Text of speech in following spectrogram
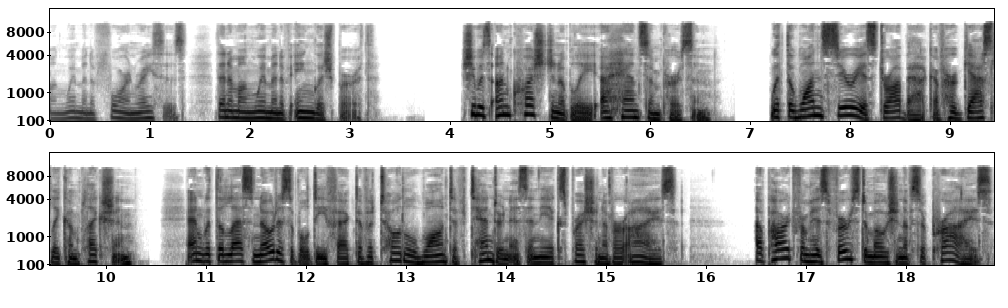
among women of foreign races than among women of English birth. She was unquestionably a handsome person, with the one serious drawback of her ghastly complexion, and with the less noticeable defect of a total want of tenderness in the expression of her eyes. Apart from his first emotion of surprise,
